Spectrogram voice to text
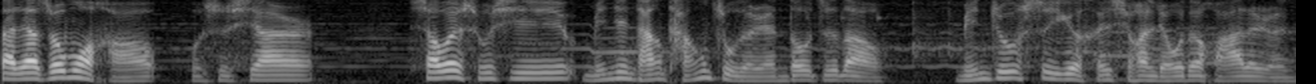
大家周末好，我是仙儿。稍微熟悉民进堂堂主的人都知道，明珠是一个很喜欢刘德华的人。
